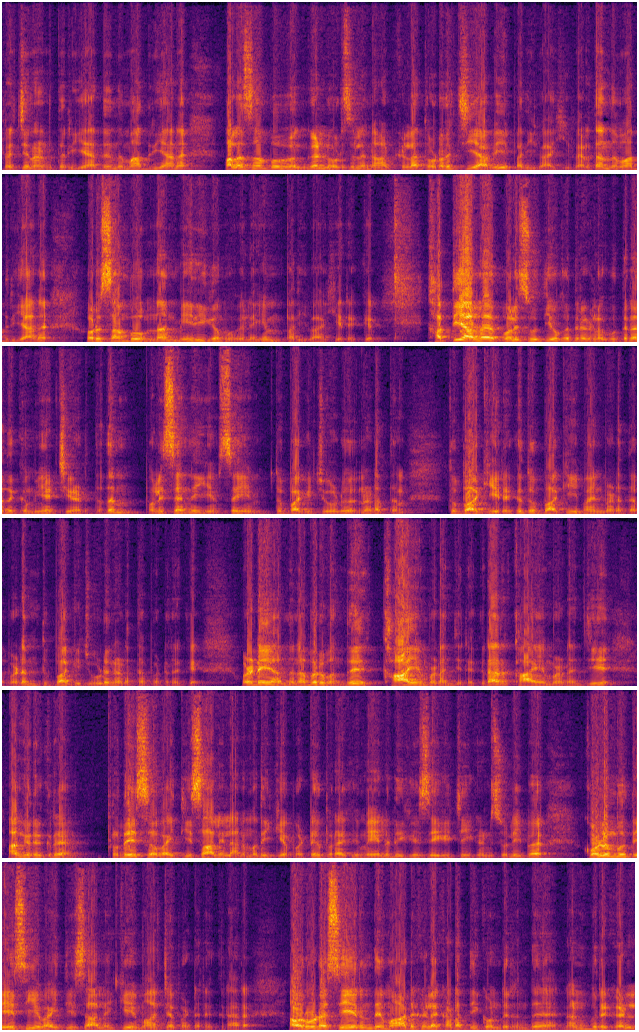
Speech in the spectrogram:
பிரச்சனைன்னு தெரியாது. இந்த மாதிரியான பல சம்பவங்கள் ஒரு சில நாட்களாக தொடர்ச்சியாகவே பதிவாகி வருது. அந்த மாதிரியான ஒரு சம்பவம் தான் மேரிகமுவிலையும் பதிவாகி இருக்கு. கத்தியால போலீஸ் உத்தியோகத்தர்களை குத்துறதுக்கு முயற்சி எடுத்ததும் போலீஸ் என்ன செய்யும் துப்பாக்கிச்சூடு நடத்தும். துப்பாக்கி இருக்கு. துப்பாக்கி பயன்படுத்தப்படும். துப்பாக்கி சூடு நடத்தப்பட்டிருக்கு. உடனே அந்த நபர் வந்து காயமடைஞ்சிருக்கிறார். காயமடைஞ்சு அங்க இருக்கிற பிரதேச வைத்தியசாலையில் அனுமதிக்கப்பட்டு பிறகு மேலதிக சிகிச்சைக்குன்னு சொல்லி இப்ப கொழும்பு தேசிய வைத்தியசாலைக்கு மாற்றப்பட்டிருக்கிறார். அவரோட சேர்ந்து மாடுகளை கடத்தி கொண்டிருந்த நண்பர்கள்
